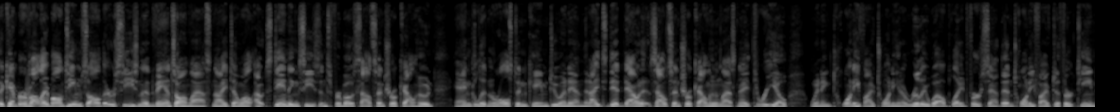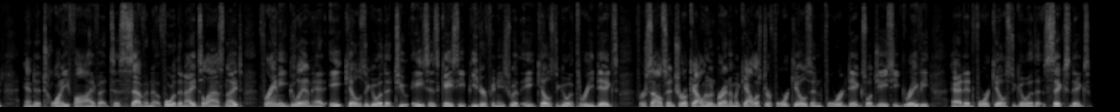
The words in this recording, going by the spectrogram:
The Kuemper volleyball team saw their season advance on last night, and while outstanding seasons for both South Central Calhoun and Glidden Ralston came to an end. The Knights did down at South Central Calhoun last night 3 0, winning 25 20 in a really well played first set, then 25 13 and at 25 to 7 for the Knights last night. Franny Glenn had eight kills to go with it, two aces. Casey Peter finished with eight kills to go with three digs. For South Central Calhoun, Brandon McAllister, four kills and four digs, while JC Gravy added four kills to go with it, six digs.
